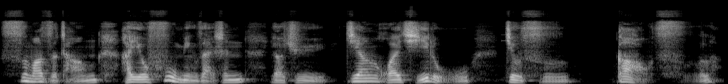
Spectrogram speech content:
司马子长还有父命在身，要去江淮齐鲁，就此告辞了。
